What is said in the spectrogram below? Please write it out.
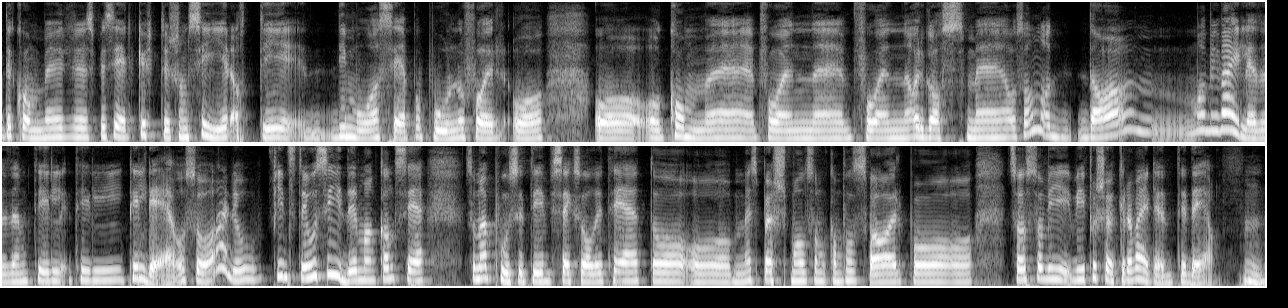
Det kommer spesielt gutter som sier at de, de må se på porno for å, å, å komme, få en, få en, orgasme og sånn. Og da må vi veilede dem til, til, til det. Og så jo, finnes det jo sider man kan se som er positiv seksualitet, og, og med spørsmål som kan få svar på. så, så vi vi forsøker å veilede til det, ja. Mm.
